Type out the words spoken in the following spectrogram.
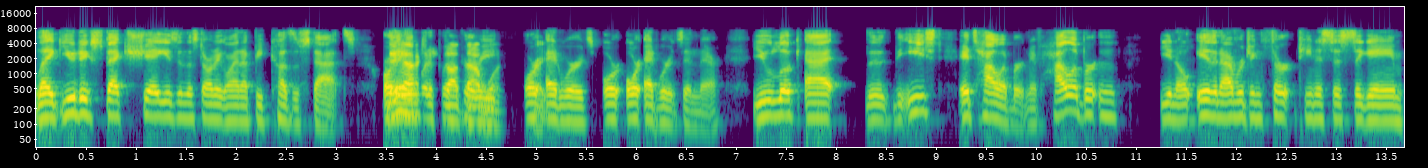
Like you'd expect Shai is in the starting lineup because of stats, or They they, would have put Curry or right. Edwards or or Edwards in there. You look at the the East, it's Halliburton. If Halliburton, you know, isn't averaging 13 assists a game,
